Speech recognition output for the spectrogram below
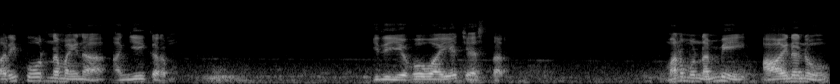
పరిపూర్ణమైన అంగీకారము. ఇది యహోవాయే చేస్తారు. మనము నమ్మి ఆయనను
